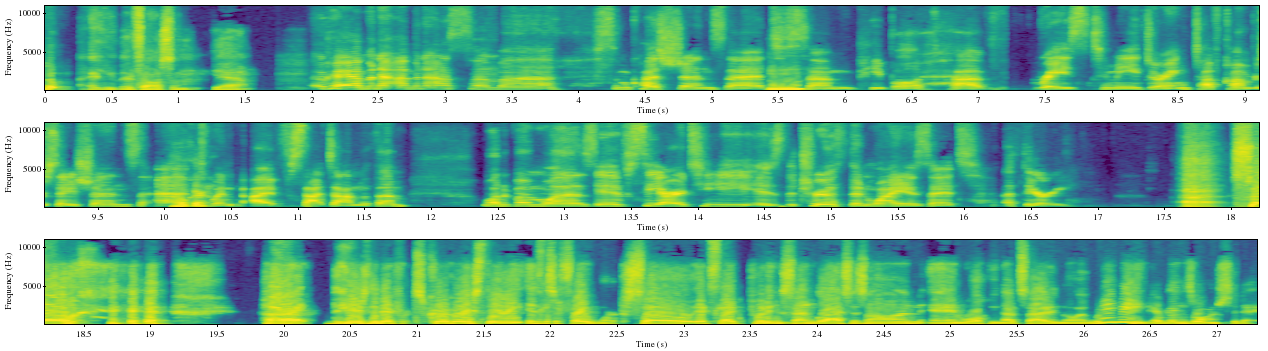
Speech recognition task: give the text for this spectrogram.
Nope. I think that's awesome. Yeah. Okay, I'm gonna I'm gonna ask some uh, some questions that mm-hmm. some people have raised to me during tough conversations and okay. when I've sat down with them. One of them was if CRT is the truth, then why is it a theory? Uh, so All right, here's the difference. Critical race theory is a framework. So it's like putting sunglasses on and walking outside and going, What do you mean? Everything's orange today,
